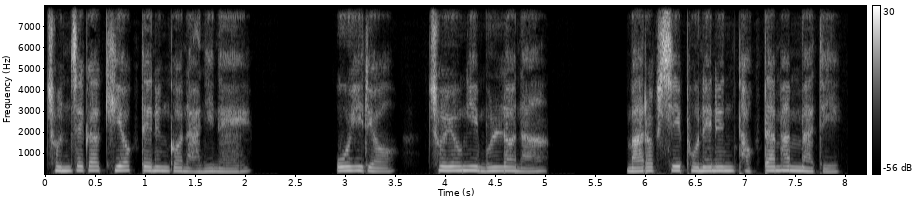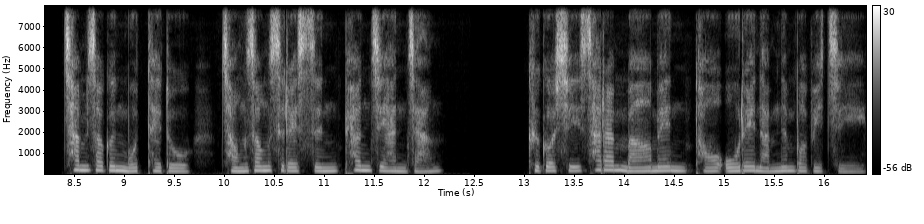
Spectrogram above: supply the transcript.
존재가 기억되는 건 아니네. 오히려 조용히 물러나 말없이 보내는 덕담 한마디, 참석은 못해도 정성스레 쓴 편지 한 장. 그것이 사람 마음엔 더 오래 남는 법이지.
